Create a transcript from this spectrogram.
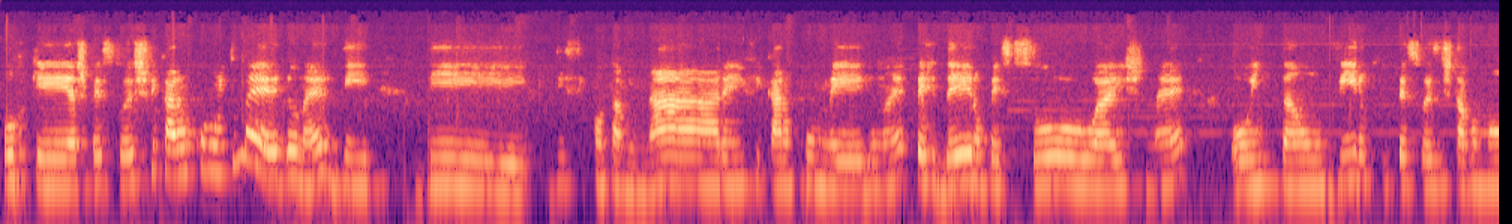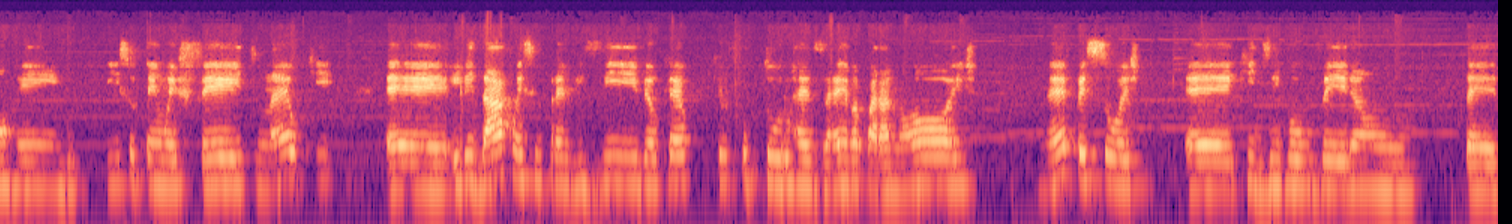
porque as pessoas ficaram com muito medo, né, de de, de se contaminarem, ficaram com medo, né? Perderam pessoas, né? Ou então viram que pessoas estavam morrendo. Isso tem um efeito, né? O que é, lidar com esse imprevisível, o que, é, que o futuro reserva para nós, né? Pessoas é, que desenvolveram é,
